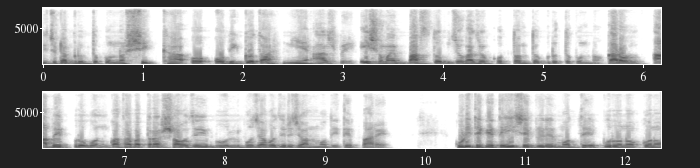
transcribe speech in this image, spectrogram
কিছুটা গুরুত্বপূর্ণ শিক্ষা ও অভিজ্ঞতা নিয়ে আসবে। এই সময় বাস্তব যোগাযোগ অত্যন্ত গুরুত্বপূর্ণ, কারণ আবেগপ্রবণ কথাবার্তা সহজেই ভুল বোঝাবুঝির জন্ম দিতে পারে। কুড়ি থেকে তেইশ এপ্রিলের মধ্যে পুরনো কোনো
